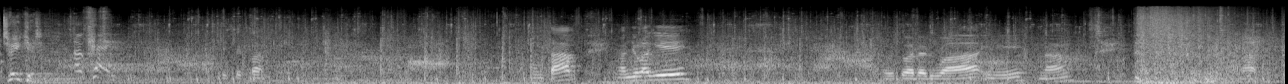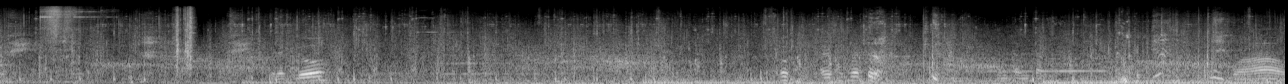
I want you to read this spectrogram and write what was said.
Take it! Okay. Oke, Siva. Mantap. Lanjut lagi. Oh, itu ada dua. Ini enam. Mantap. Let's go. Oh, ada sesuatu. Mantap, mantap. Wow.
